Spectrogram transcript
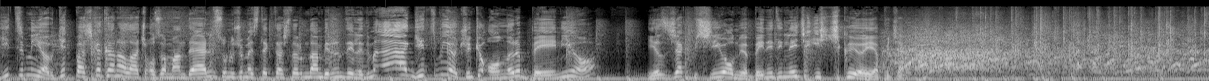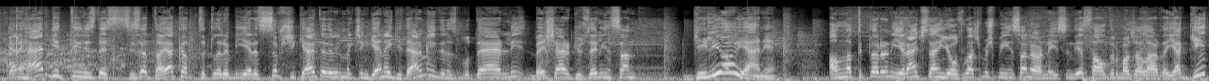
gitmiyor. Git başka kanal aç o zaman. Değerli sunucu meslektaşlarımdan birini dinledim. Aa, gitmiyor çünkü onları beğeniyor. Yazacak bir şey olmuyor. Beni dinleyince iş çıkıyor yapacak. Yani her gittiğinizde size dayak attıkları bir yere sırf şikayet edebilmek için gene gider miydiniz? Bu değerli, beşer, güzel insan geliyor yani. Anlattıkların iğrenç sen yozlaşmış bir insan örneğisin diye saldırmacalarda. Ya git,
